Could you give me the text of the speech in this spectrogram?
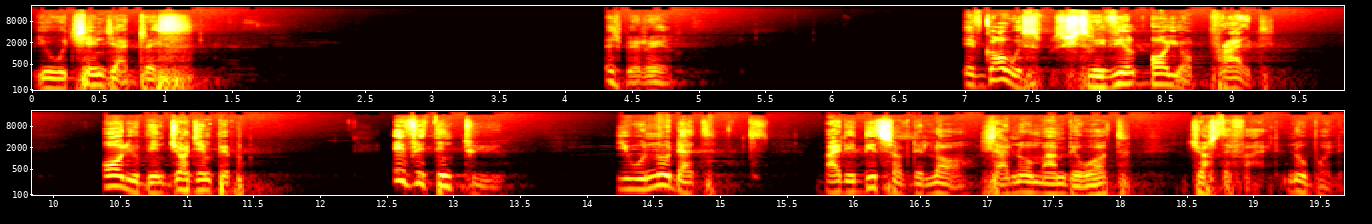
you will change your dress. Let's be real. If God will reveal all your pride, all you've been judging people, everything to you, you will know that by the deeds of the law shall no man be what? Justified. Nobody.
